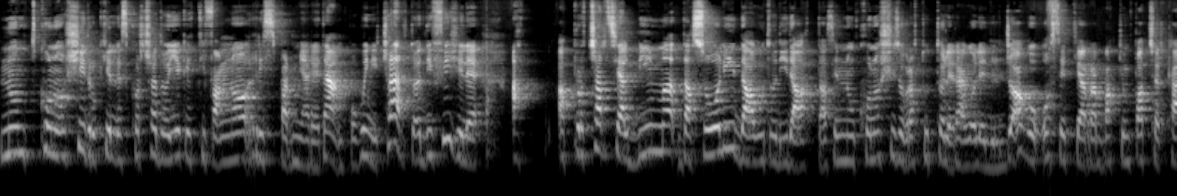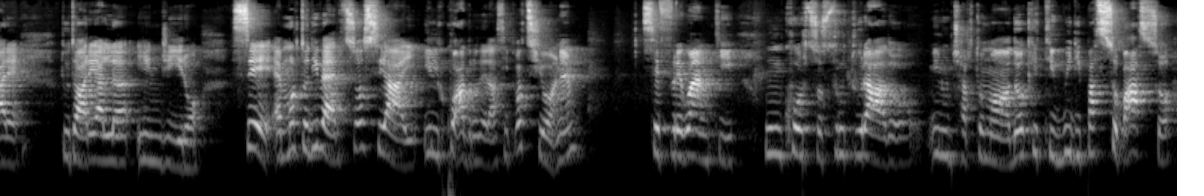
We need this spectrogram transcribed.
non conosci i trucchi e le scorciatoie che ti fanno risparmiare tempo. Quindi certo è difficile a- approcciarsi al BIM da soli, da autodidatta, se non conosci soprattutto le regole del gioco o se ti arrabatti un po' a cercare tutorial in giro. Se è molto diverso se hai il quadro della situazione, se frequenti un corso strutturato in un certo modo che ti guidi passo passo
